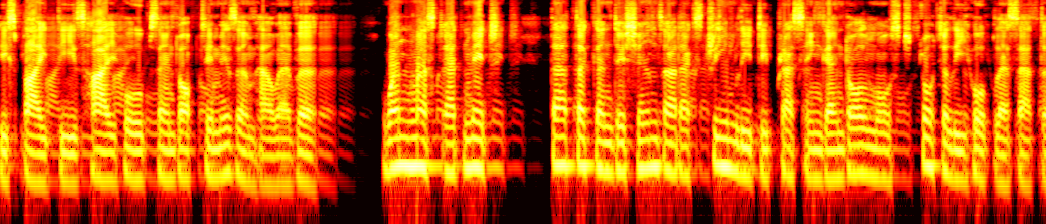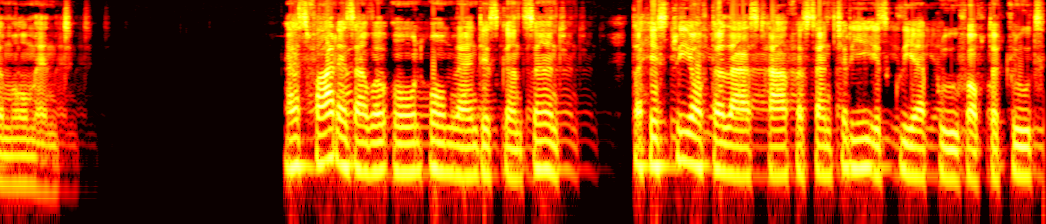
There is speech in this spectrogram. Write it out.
Despite these high hopes and optimism, however, one must admit that the conditions are extremely depressing and almost totally hopeless at the moment. As far as our own homeland is concerned, the history of the last half a century is clear proof of the truth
